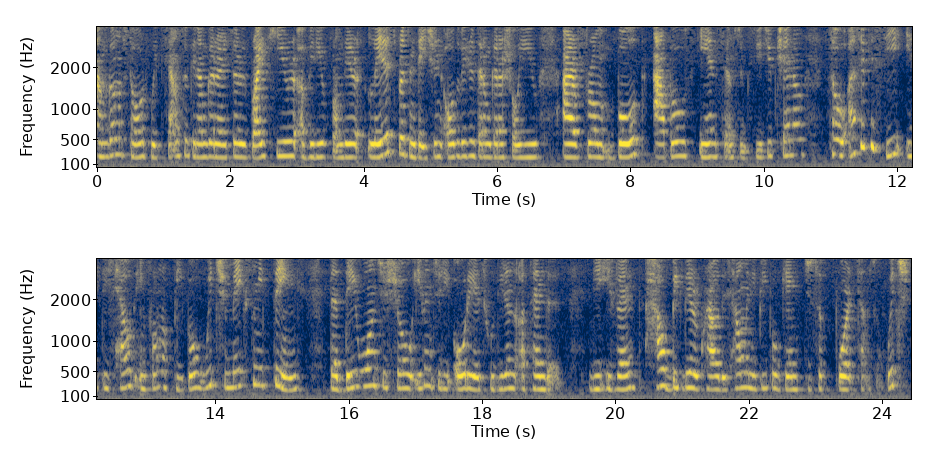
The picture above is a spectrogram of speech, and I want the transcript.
I'm gonna start with Samsung and I'm gonna insert right here a video from their latest presentation. All the videos that I'm gonna show you are from both Apple's and Samsung's YouTube channel. So as you can see, it is held in front of people, which makes me think that they want to show even to the audience who didn't attend it the event, how big their crowd is, how many people came to support Samsung, which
